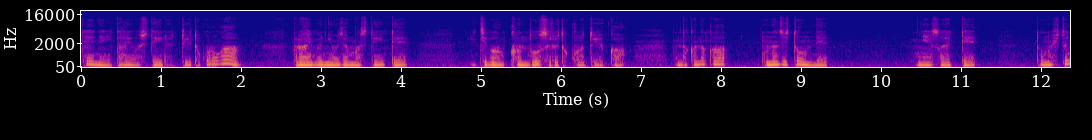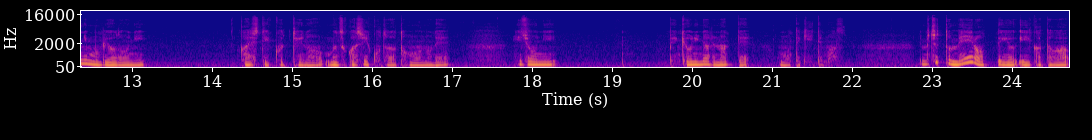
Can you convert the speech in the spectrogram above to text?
丁寧に対応しているっていうところがライブにお邪魔していて一番感動するところというかなかなか同じトーンでねそうやってどの人にも平等に返していくっていうのは難しいことだと思うので非常に勉強になるなって思って聞いてます。でもちょっと迷路っていう言い方は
